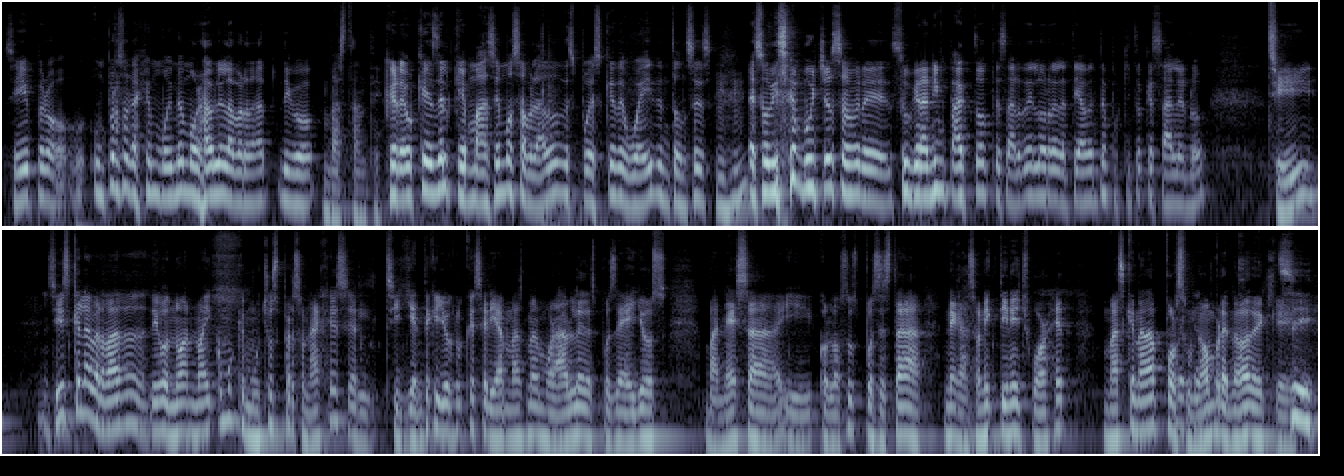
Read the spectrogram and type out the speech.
sí, pero un personaje muy memorable, la verdad. Digo, Bastante. creo que es del que más hemos hablado después que de Wade, entonces eso dice mucho sobre su gran impacto a pesar de lo relativamente poquito que sale, ¿no? Sí. Sí, es que la verdad, digo, no, no hay como que muchos personajes. El siguiente que yo creo que sería más memorable después de ellos, Vanessa y Colossus, pues está Negasonic Teenage Warhead. Más que nada por su nombre, ¿no? De que, Sí.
